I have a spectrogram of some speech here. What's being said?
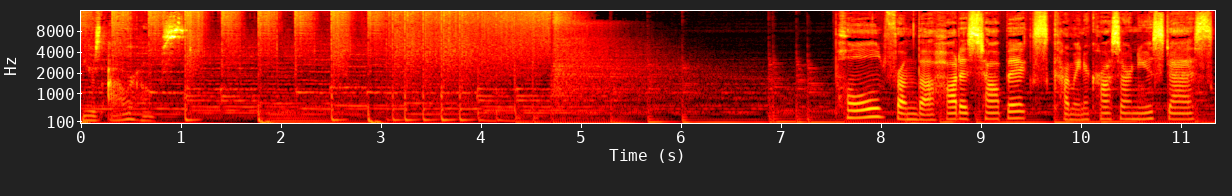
here's our host. Pulled from the hottest topics coming across our news desk.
